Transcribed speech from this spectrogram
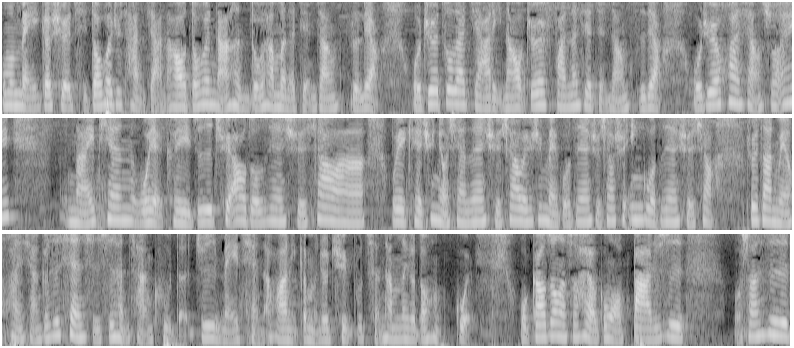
我们每一个学期都会去参加，然后都会拿很多他们的简章资料，我就会坐在家里，然后我就会翻那些简章资料，我就会幻想说，哎。哪一天我也可以，就是去澳洲这间学校啊，我也可以去纽西兰这间学校，我也去美国这间学校，去英国这间学校，就在那边幻想。可是现实是很残酷的，就是没钱的话，你根本就去不成，他们那个都很贵。我高中的时候还有跟我爸，就是我算是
